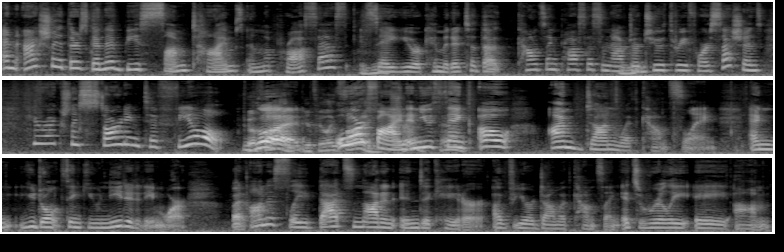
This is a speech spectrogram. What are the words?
And actually, there's going to be some times in the process, Mm-hmm. say you're committed to the counseling process, and after two, three, four sessions, you're actually starting to feel, Feel good fine. You're feeling or fine. fine. Sure. And you Yeah. think, oh, I'm done with counseling. And you don't think you need it anymore. But honestly, that's not an indicator of you're done with counseling. It's really a um,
